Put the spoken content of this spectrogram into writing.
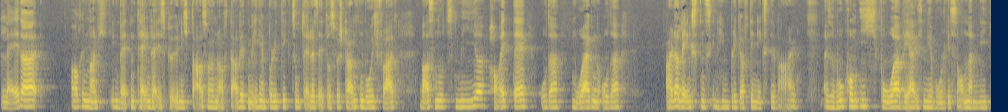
leider auch in manch, in weiten Teilen der SPÖ nicht da, sondern auch da wird Medienpolitik zum Teil als etwas verstanden, wo ich frage, was nutzt mir heute oder morgen oder allerlängstens im Hinblick auf die nächste Wahl? Also wo komme ich vor, wer ist mir wohlgesonnen, wie,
